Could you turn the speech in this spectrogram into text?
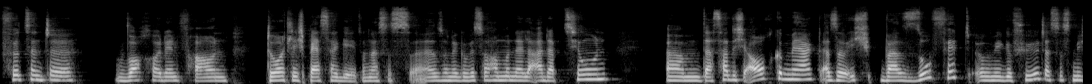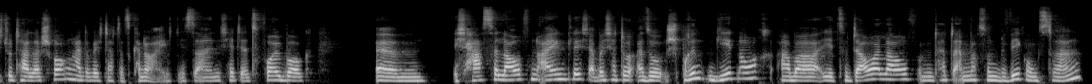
14. Woche den Frauen deutlich besser geht. Und das ist äh, so eine gewisse hormonelle Adaption ähm, das hatte ich auch gemerkt. Also ich war so fit irgendwie gefühlt, dass es mich total erschrocken hat. Aber ich dachte, das kann doch eigentlich nicht sein. Ich hätte jetzt voll Bock, ähm, ich hasse Laufen eigentlich, aber ich hatte, also Sprinten geht noch, aber jetzt so Dauerlauf und hatte einfach so einen Bewegungsdrang.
